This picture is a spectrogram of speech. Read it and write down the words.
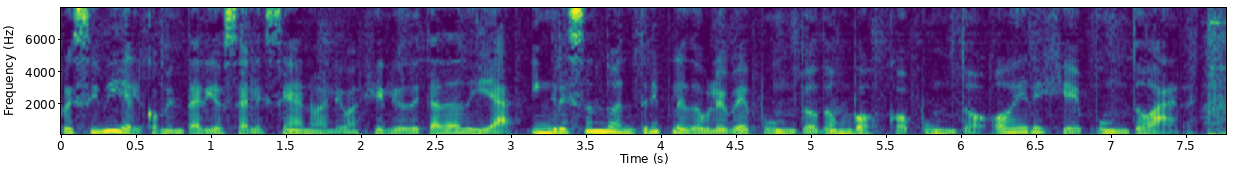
Recibí el comentario salesiano al Evangelio de cada día ingresando en www.donbosco.org.ar.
